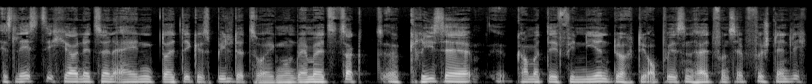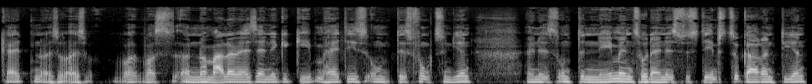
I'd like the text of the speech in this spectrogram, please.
es lässt sich ja nicht so ein eindeutiges Bild erzeugen. Und wenn man jetzt sagt, äh, Krise kann man definieren durch die Abwesenheit von Selbstverständlichkeiten, also, also was normalerweise eine Gegebenheit ist, um das Funktionieren eines Unternehmens oder eines Systems zu garantieren,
